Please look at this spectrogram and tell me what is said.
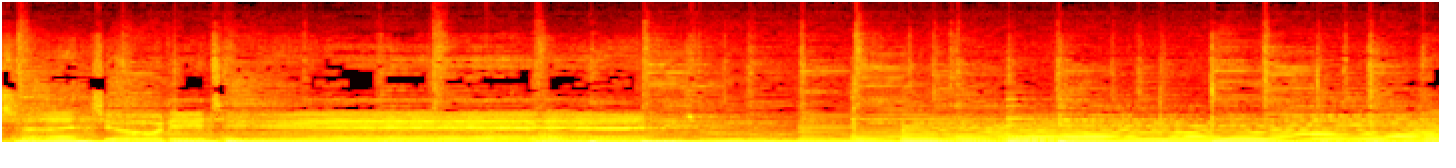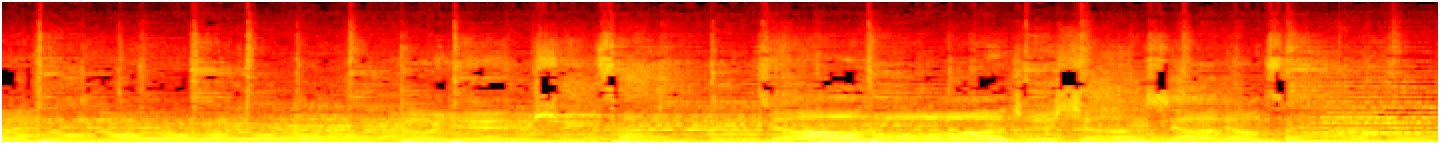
陈旧的建筑，满天耀眼寻残，角落只剩下了残红。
